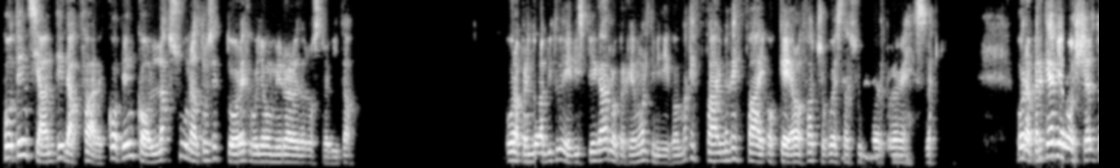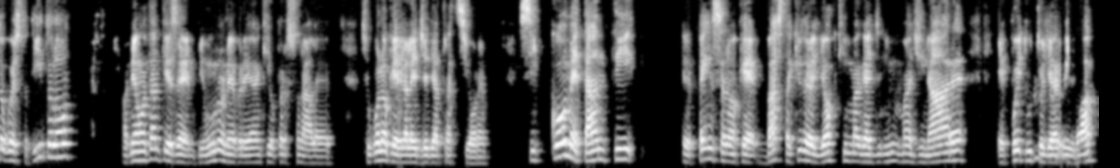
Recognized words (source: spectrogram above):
potenzianti da fare copia e incolla su un altro settore che vogliamo migliorare della nostra vita. Ora prendo l'abitudine di spiegarlo perché molti mi dicono ma che fai, ma che fai? Ok, allora faccio questa super premessa. Ora, perché abbiamo scelto questo titolo? Abbiamo tanti esempi, uno ne avrei anche io personale, su quello che è la legge di attrazione. Siccome tanti eh, pensano che basta chiudere gli occhi, immaginare e poi tutto gli arriva,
